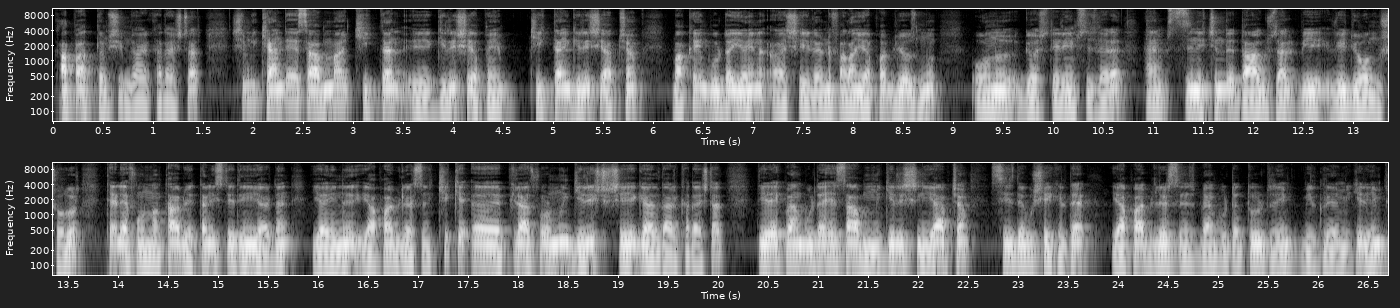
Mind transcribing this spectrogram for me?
Kapattım şimdi arkadaşlar. Şimdi kendi hesabıma Kick'ten e, giriş yapayım. Kick'ten giriş yapacağım. Bakayım burada yayın e, şeylerini falan yapabiliyoruz mu? Onu göstereyim sizlere. Hem sizin için de daha güzel bir video olmuş olur. Telefondan, tabletten istediğin yerden yayını yapabilirsin. Kick e, platformunun giriş şeyi geldi arkadaşlar. Direkt ben burada hesabımın girişini yapacağım. Siz de bu şekilde yapabilirsiniz. Ben burada durdurayım, bilgilerimi gireyim.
